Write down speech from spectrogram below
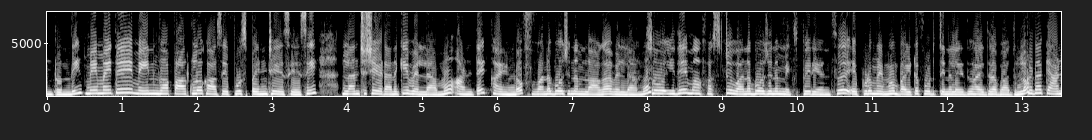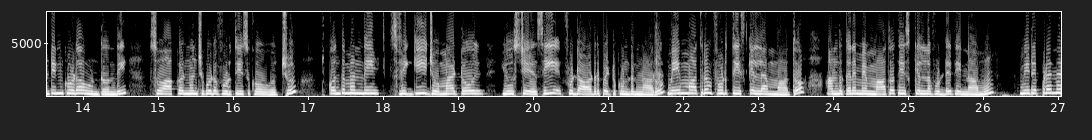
ఉంటుంది. మేమైతే మెయిన్గా పార్క్లో కాసేపు స్పెండ్ చేసేసి లంచ్ చేయడానికి వెళ్ళాము. అంటే కైండ్ ఆఫ్ వనభోజనం లాగా వెళ్ళాము. సో ఇదే మా ఫస్ట్ వనభోజనం ఎక్స్పీరియన్స్ ఎప్పుడు మేము బయట ఫుడ్ తినలేదు హైదరాబాద్లో ఇక్కడ క్యాంటీన్ కూడా ఉంటుంది. సో అక్కడ నుంచి కూడా ఫుడ్ తీసుకోవచ్చు. కొంతమంది స్విగ్గీ జొమాటో యూస్ చేసి ఫుడ్ ఆర్డర్ పెట్టుకుంటున్నారు. మేము మాత్రం ఫుడ్ తీసుకెళ్ళాము మాతో. అందుకనే మేము మాతో తీసుకెళ్ళిన ఫుడ్డే తిన్నాము. మీరు ఎప్పుడైనా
